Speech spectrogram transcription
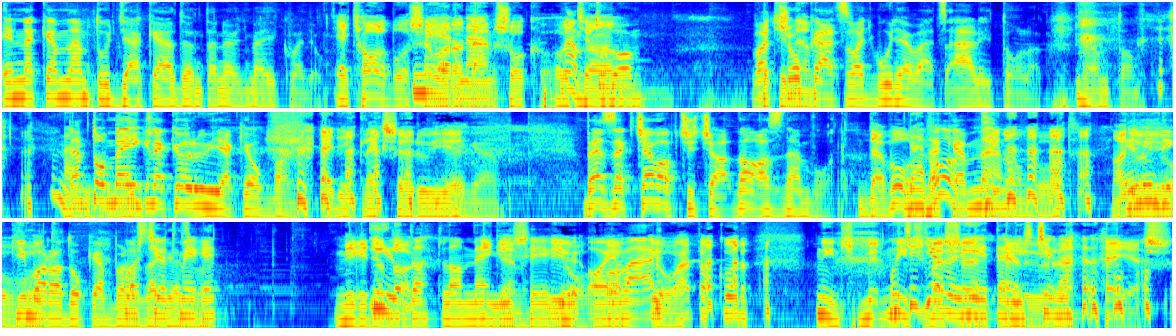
én nekem nem tudják eldönteni, hogy melyik vagyok. Egy halból sem maradám sok. Hogyha... Nem tudom. Vagy hogy sokác, nem. vagy bunyavác, állítólag. Nem tudom. nem, nem tudom, melyiknek örüljek jobban. Egyiknek se örüljék. Igen. Bezzek csevapcsicsa, na az nem volt. De volt. De Nekem volt? nem. Finom volt. Nagyon Én mindig kimaradok ebből Most az jött még egy még egy irdatlan mennyiségű Igen. Jó, ajvár. A, jó, hát akkor nincs, nincs Úgyhogy jövő héten is csinál. Helyes,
